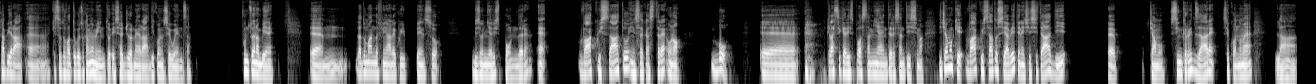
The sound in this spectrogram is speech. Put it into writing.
capirà eh, che è stato fatto questo cambiamento e si aggiornerà di conseguenza. Funziona bene. Ehm, la domanda finale a cui penso bisogna rispondere è va acquistato in Secas 3 o no? Boh, eh, classica risposta mia interessantissima. Diciamo che va acquistato se avete necessità di, eh, diciamo, sincronizzare, secondo me, la,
